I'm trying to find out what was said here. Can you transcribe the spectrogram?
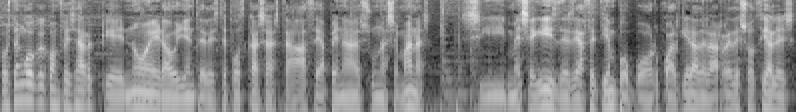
Os tengo que confesar que no era oyente de este podcast hasta hace apenas unas semanas. Si me seguís desde hace tiempo por cualquiera de las redes sociales,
